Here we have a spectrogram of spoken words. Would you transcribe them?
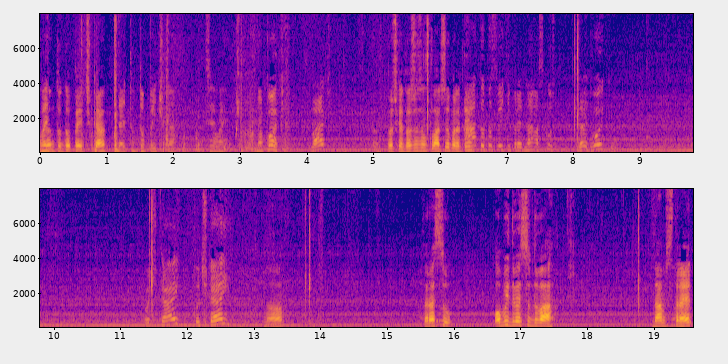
Le- Dám to do pečka. Daj to do pečka celé. No poď, stlač. Počkaj, to, že som stlačil predtým? A toto svieti predná a skús. Daj dvojku. Počkaj, počkaj. No. Teraz sú... Obidve sú dva. Dám stred.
